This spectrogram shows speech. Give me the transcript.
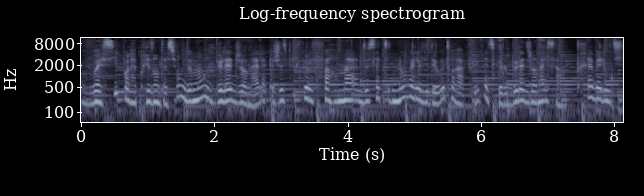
Voici pour la présentation de mon bullet journal. J'espère que le format de cette nouvelle vidéo t'aura plu parce que le bullet journal c'est un très bel outil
